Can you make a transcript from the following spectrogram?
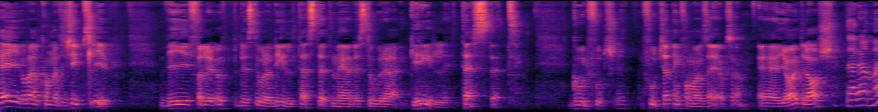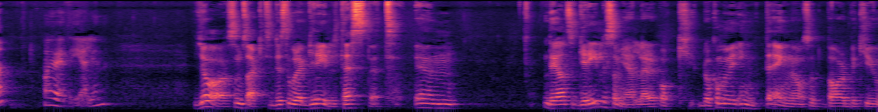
hej och välkomna till Chipsliv. Vi följer upp det stora dilltestet med det stora grilltestet. God forts- fortsättning får man väl säga också. Eh, Jag heter Lars. Det här är Anna. Och jag heter Elin. Ja, som sagt, det stora grilltestet. Ehm, Det är alltså grill som gäller och då kommer vi inte ägna oss åt barbecue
